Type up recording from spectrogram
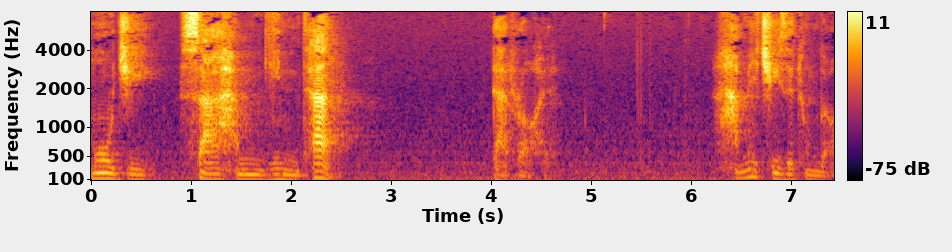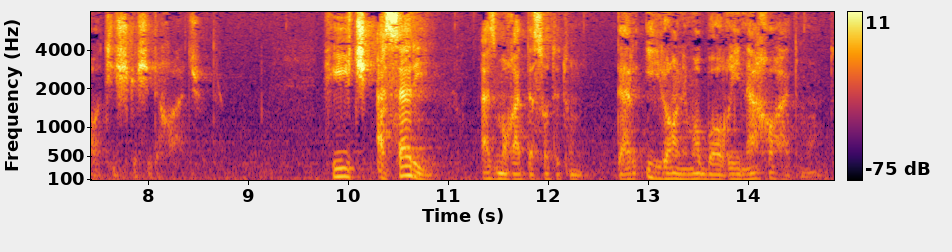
موجی سهمگینتر در راهه. همه چیزتون به آتیش کشیده خواهد شد. هیچ اثری از مقدساتتون در ایران ما باقی نخواهد موند.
